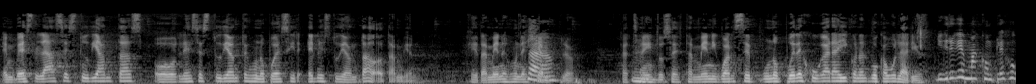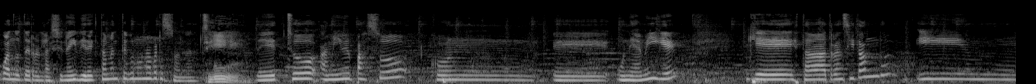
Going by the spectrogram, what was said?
en vez las estudiantas o les estudiantes, uno puede decir el estudiantado también, que también es un Claro. ejemplo. ¿Cachai? Entonces también igual se, uno puede jugar ahí con el vocabulario. Yo creo que es más complejo cuando te relacionáis directamente con una persona. Sí. De hecho, a mí me pasó con eh, una amiga que estaba transitando y, mm,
